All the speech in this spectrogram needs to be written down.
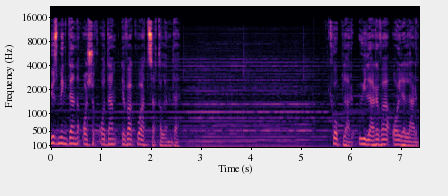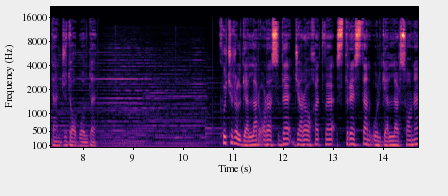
Yuz mingdan oshiq odam evakuatsiya qilindi. Ko'plar uylari va oilalaridan judo bo'ldi. Ko'chirilganlar orasida jarohat va stressdan o'lganlar soni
